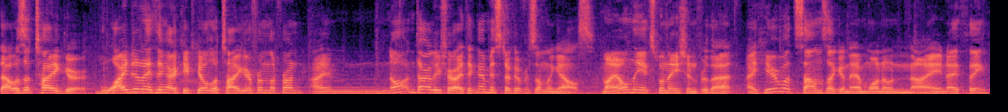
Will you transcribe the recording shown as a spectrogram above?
That was a tiger. Why did I think I could kill a tiger from the front? I'm not entirely sure. I think I mistook it for something else. My only explanation for that, I hear what sounds like an M109, I think.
